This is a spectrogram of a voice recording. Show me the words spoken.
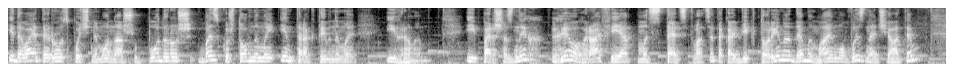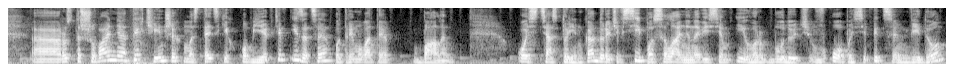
І давайте розпочнемо нашу подорож безкоштовними інтерактивними іграми. І перша з них географія мистецтва. Це така вікторина, де ми маємо визначати е, розташування тих чи інших мистецьких об'єктів і за це отримувати бали. Ось ця сторінка. До речі, всі посилання на 8 ігор будуть в описі під цим відео.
